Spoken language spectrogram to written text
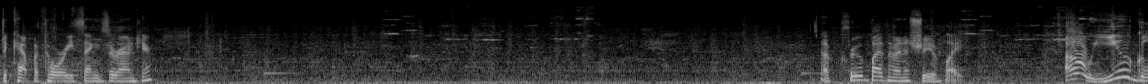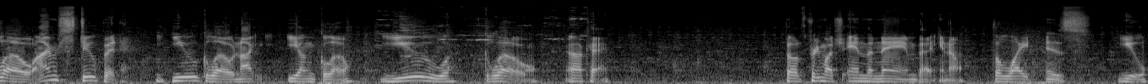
decapitory things around here. Approved by the Ministry of Light. Oh, you glow. I'm stupid. You glow, not young glow. You glow. Okay. So it's pretty much in the name that, you know, the light is you,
